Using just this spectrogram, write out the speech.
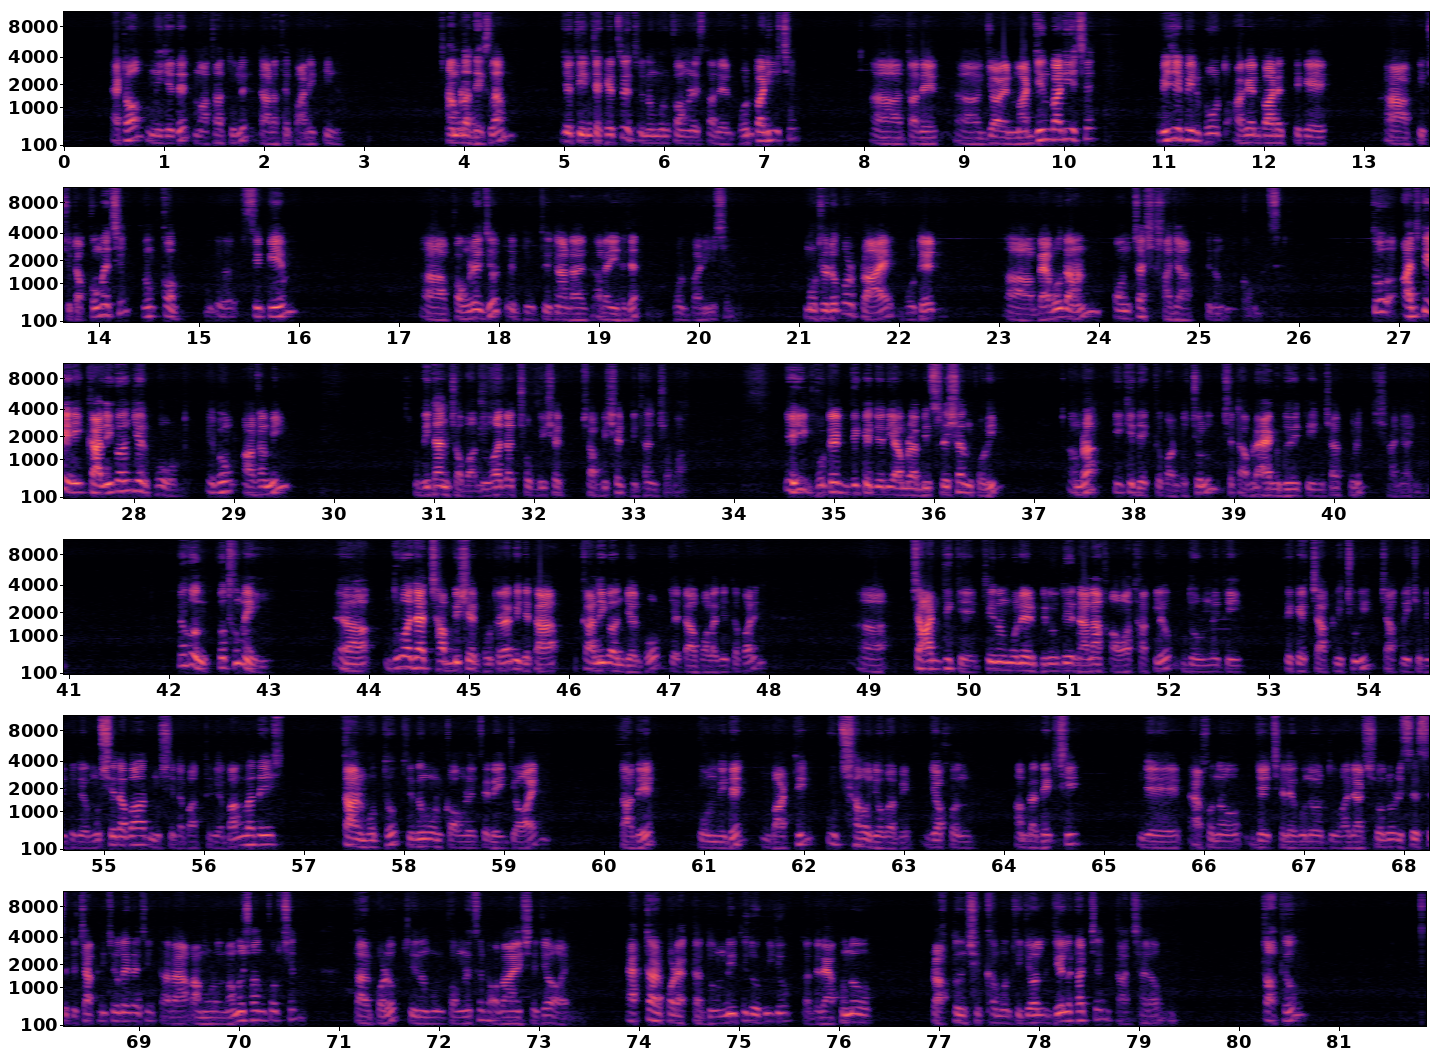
এটাও নিজেদের মাথা তুলে দাঁড়াতে পারে কিনা? আমরা দেখলাম যে তিনটে ক্ষেত্রে তৃণমূল কংগ্রেস তাদের ভোট বাড়িয়েছে তাদের জয়ের মার্জিন বাড়িয়েছে। বিজেপির ভোট আগের বারের থেকে কিছুটা কমেছে এবং সিপিএম কংগ্রেস জোট দু তিন আড়াই হাজার ভোট বাড়িয়েছে। মোটের ওপর প্রায় ভোটের ব্যবধান পঞ্চাশ হাজার তৃণমূল কংগ্রেসের। তো আজকে এই কালীগঞ্জের ভোট এবং আগামী বিধানসভা দু হাজার চব্বিশের, ছাব্বিশের বিধানসভা, এই ভোটের দিকে যদি আমরা বিশ্লেষণ করি, আমরা কি কি দেখতে পারব? চলুন সেটা আমরা এক, দুই, তিন, চার করে সাজাই। দেখুন, প্রথমেই দু হাজার ছাব্বিশের ভোটের আগে যেটা কালীগঞ্জের ভোট, যেটা বলা যেতে পারে। চারদিকে তৃণমূলের বিরুদ্ধে নানা হাওয়া থাকলেও দুর্নীতি থেকে চাকরি চুরি চাকরি চুরি থেকে মুর্শিদাবাদ মুর্শিদাবাদ থেকে বাংলাদেশ, তার মধ্যেও তৃণমূল কংগ্রেসের এই জয় তাদের কর্মীদের বাড়তি উৎসাহ যোগাবে। যখন আমরা দেখছি যে এখনও যে ছেলেগুলো দু হাজার ষোলোর এসএসসিতে চাকরি চলে গেছে, তারা আমরণ অনশন করছেন, তারপরেও তৃণমূল কংগ্রেসের অনায়াসে জয় একটার পর একটা দুর্নীতির অভিযোগ, তাদের এখনও প্রাক্তন শিক্ষামন্ত্রী জল, জেল খাচ্ছেন, তাছাড়াও তাতেও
